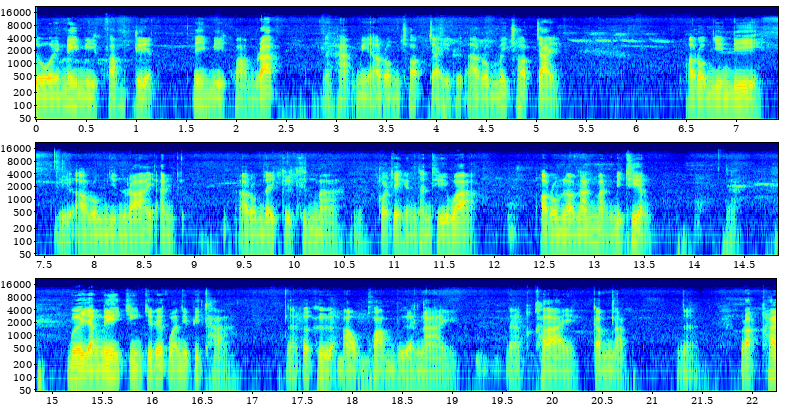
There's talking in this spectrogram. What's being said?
โดยไม่มีความเกลียด ไม่มีความรัก หากมีอารมณ์ชอบใจหรืออารมณ์ไม่ชอบใจ อารมณ์ยินดี หรืออารมณ์ยินร้ายอันอารมณ์ใดเกิดขึ้นมา ก็จะเห็นทันทีว่าอารมณ์เหล่านั้นมันไม่เที่ยงนะเบื่ออย่างนี้จึงจะเรียกว่านิพิทานะก็คือเอาความเบื่อหน่ายนะคลายกำหนัดนะรักใคร่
